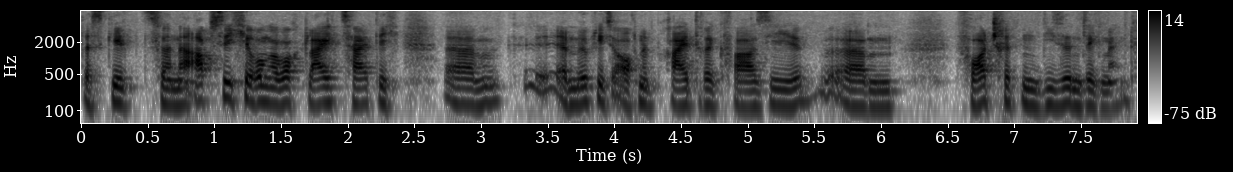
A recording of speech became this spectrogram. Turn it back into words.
das gilt zu einer Absicherung, aber auch gleichzeitig ähm, ermöglicht es auch eine breitere quasi ähm, Fortschritt in diesem Segment.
